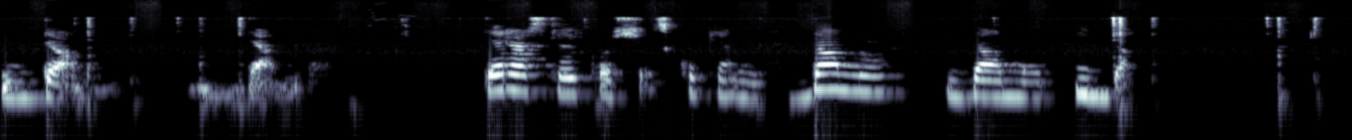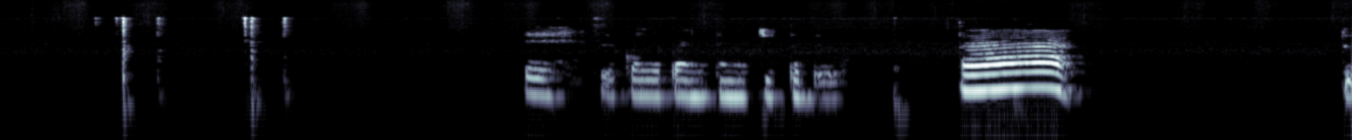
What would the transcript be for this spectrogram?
Dom. Dom. Teraz tylko się skupiam na domu, domu i domu. Ech, tylko nie pamiętam gdzie to było. A, tu.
